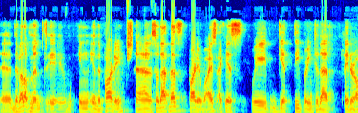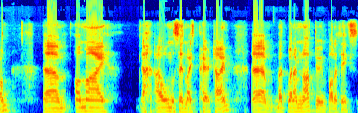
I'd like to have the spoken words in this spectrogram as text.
uh, development in in the party. Uh, so that that's party wise. I guess we get deeper into that later on. Um, on my, I almost said my spare time, um, but when I'm not doing politics,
